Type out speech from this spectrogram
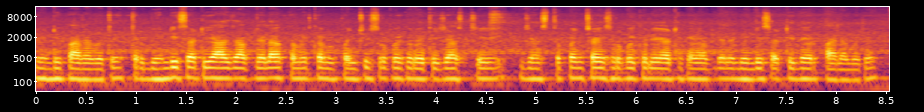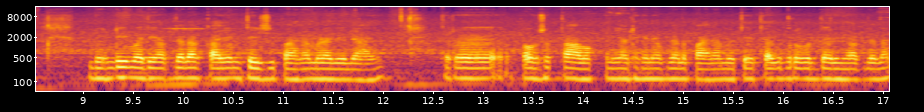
भेंडी पाहायला मिळते. तर भेंडीसाठी आज आपल्याला कमीत कमी पंचवीस रुपये किलो येते जास्तीत जास्त पंचेचाळीस रुपये किलो या ठिकाणी आपल्याला भेंडीसाठी दर पाहायला मिळते. भेंडीमध्ये आपल्याला कायम तेजी पाहायला मिळालेली आहे. तर पाहू शकता आवक पण या ठिकाणी आपल्याला पाहायला मिळते. त्याचबरोबर दरही आपल्याला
